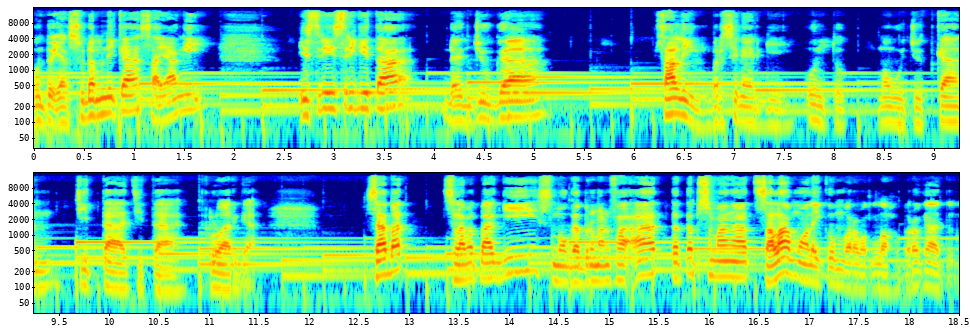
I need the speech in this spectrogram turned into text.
Untuk yang sudah menikah, sayangi istri-istri kita dan juga saling bersinergi untuk mewujudkan cita-cita keluarga. Sahabat, selamat pagi, semoga bermanfaat, tetap semangat. Assalamualaikum warahmatullahi wabarakatuh.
